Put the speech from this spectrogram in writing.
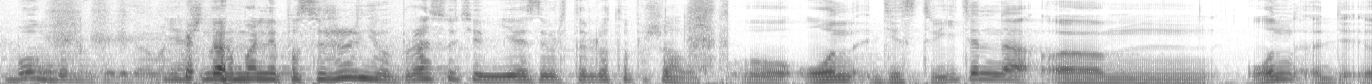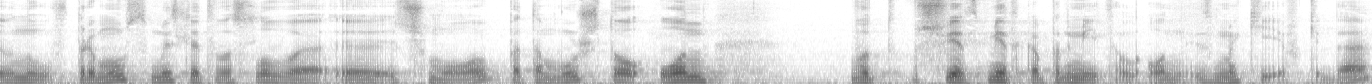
Богдану передавай. Я ж нормальний пасажир, не выбрасывайте меня из вертолета, пожалуйста. Он действительно, эм, он, ну, в прямом смысле этого слова э, чмо, потому что он, вот швец метко подметил, он из Макеевки, да,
